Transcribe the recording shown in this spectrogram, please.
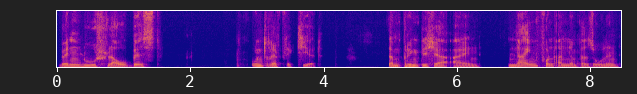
wenn du schlau bist und reflektiert, dann bringt dich ja ein Nein von anderen Personen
